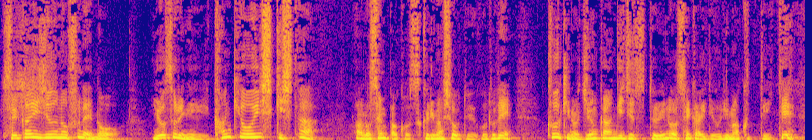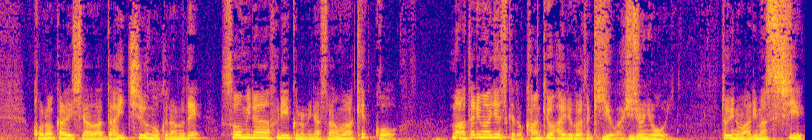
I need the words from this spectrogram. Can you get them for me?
世界中の船の、要するに環境を意識したあの船舶を作りましょうということで、空気の循環技術というのを世界で売りまくっていて、この会社は大注目なので、ソーミラーフリークの皆さんは結構、まあ当たり前ですけど、環境配慮型企業が非常に多いというのもありますし、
